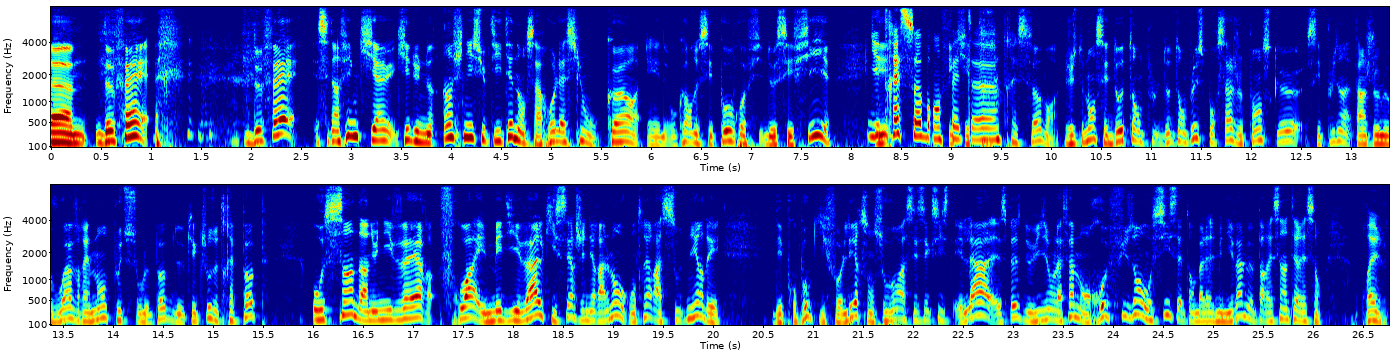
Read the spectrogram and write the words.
Euh, de fait, de fait, c'est un film qui, a, qui est d'une infinie subtilité dans sa relation au corps et au corps de ses pauvres de ses filles. Il est très sobre en fait. qui est euh. très très sobre. Justement, c'est d'autant plus, d'autant plus pour ça, je pense que c'est plus, enfin, je le vois vraiment plus sur le pop de quelque chose de très pop au sein d'un univers froid et médiéval qui sert généralement au contraire à soutenir des des propos qui, il faut le dire, sont souvent assez sexistes. Et là, espèce de vision de la femme en refusant aussi cet emballage médiéval me paraissait intéressant. Après, je vais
